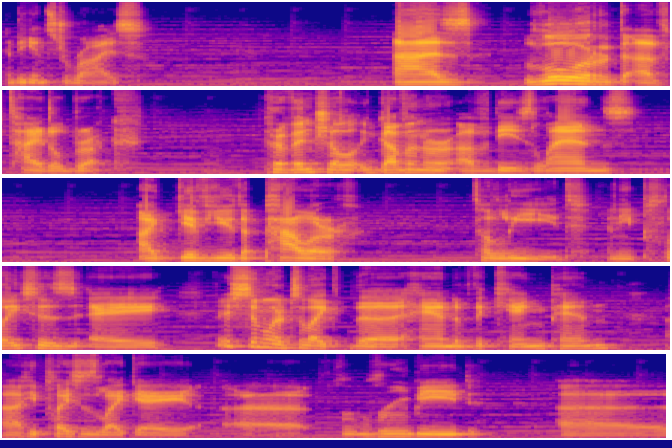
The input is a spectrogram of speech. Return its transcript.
and begins to rise. As Lord of Titlebrook, provincial governor of these lands, I give you the power to lead. And he places a very similar to like the hand of the king pin. Uh, he places like a uh, rubied uh,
